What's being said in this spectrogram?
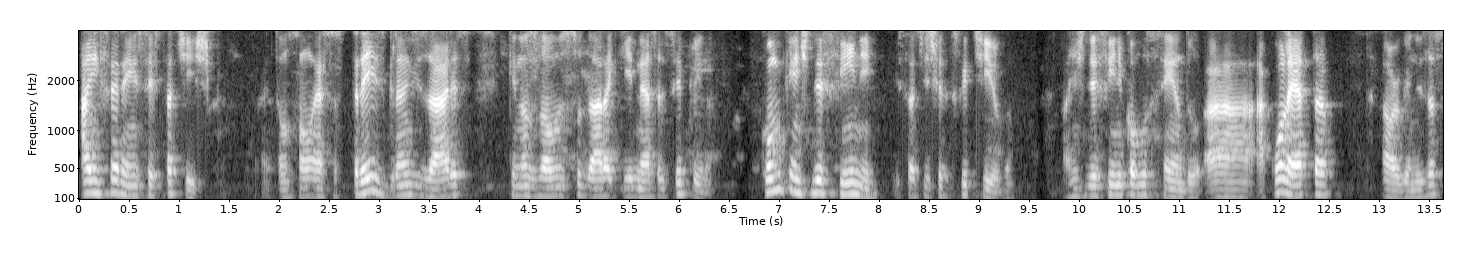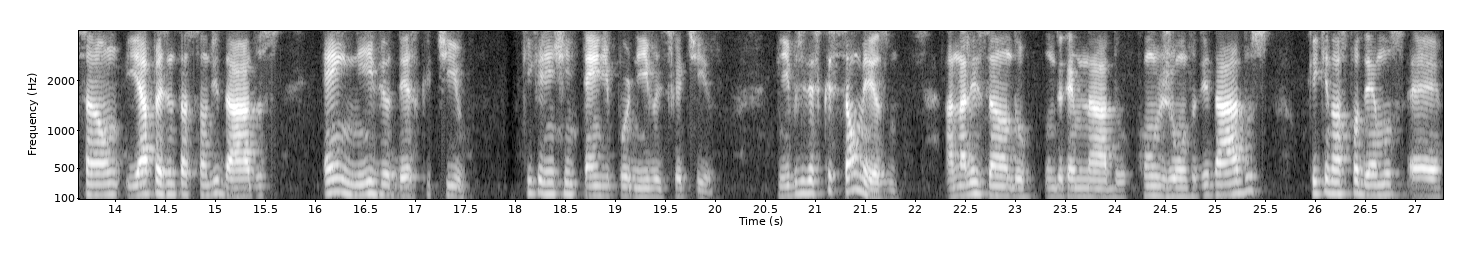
a inferência estatística. Então, são essas três grandes áreas que nós vamos estudar aqui nessa disciplina. Como que a gente define estatística descritiva? A gente define como sendo a, a coleta, a organização e a apresentação de dados em nível descritivo. O que, que a gente entende por nível descritivo? Nível de descrição mesmo. Analisando um determinado conjunto de dados, o que, que nós podemos, é,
